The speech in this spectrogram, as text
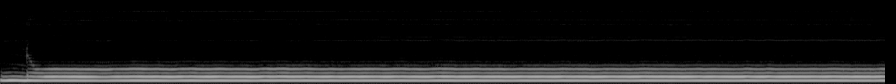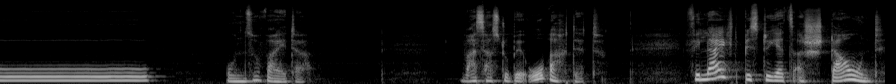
No und so weiter. Was hast du beobachtet? Vielleicht bist du jetzt erstaunt,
